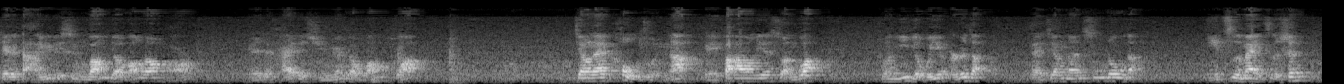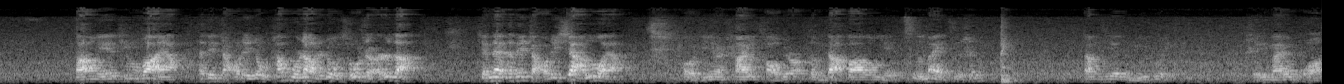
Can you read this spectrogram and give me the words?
这个打鱼的姓王，叫王老好，给这孩子取名叫王华。将来寇准呐，给八王爷算卦，说你有一儿子，在江南苏州的，你自卖自身。八王爷听话呀，他得找这肉，他不知道这肉球是儿子，现在他得找这下落呀。后脊上插一草标，这么大八王爷自卖自身，当街的迷贵，谁买我？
